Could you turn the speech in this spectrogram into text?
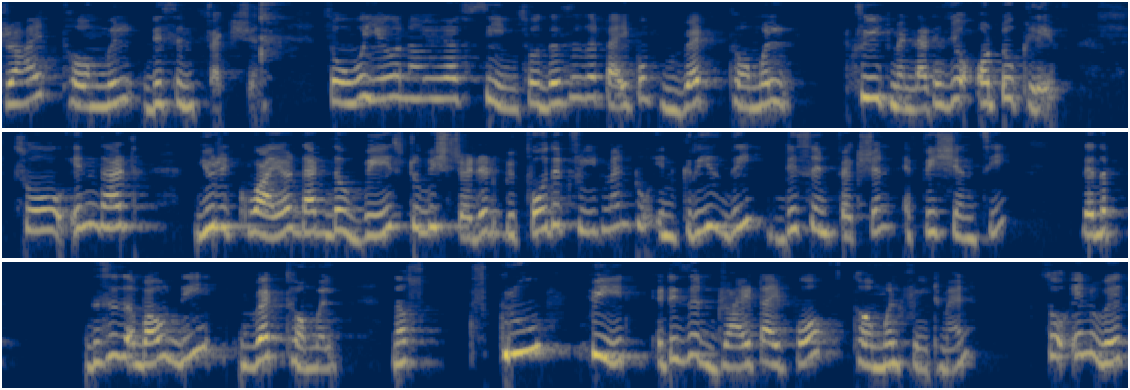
dry thermal disinfection. So over here now you have seen, so this is a type of wet thermal treatment that is your autoclave. So in that you require that the waste to be shredded before the treatment to increase the disinfection efficiency. Then the, this is about the wet thermal. Now screw feed, it is a dry type of thermal treatment. So in which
